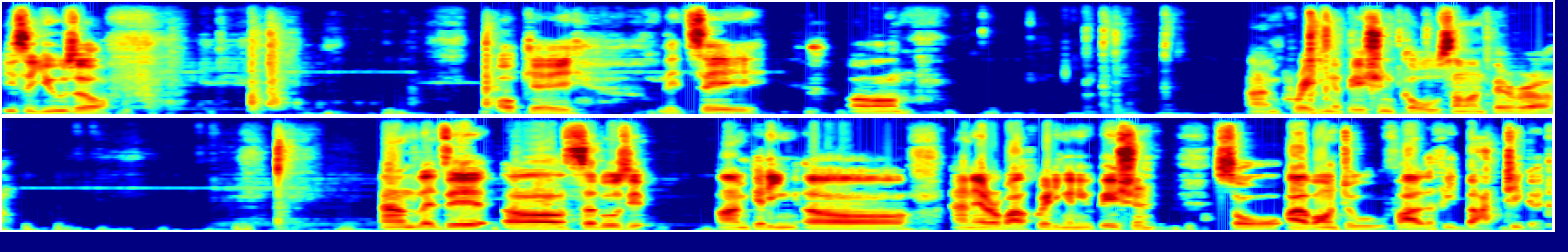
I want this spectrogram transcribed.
Is a user of okay let's say um I'm creating a patient called Saman Pereira and let's say uh, suppose I'm getting uh, an error while creating a new patient. So I want to file a feedback ticket.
